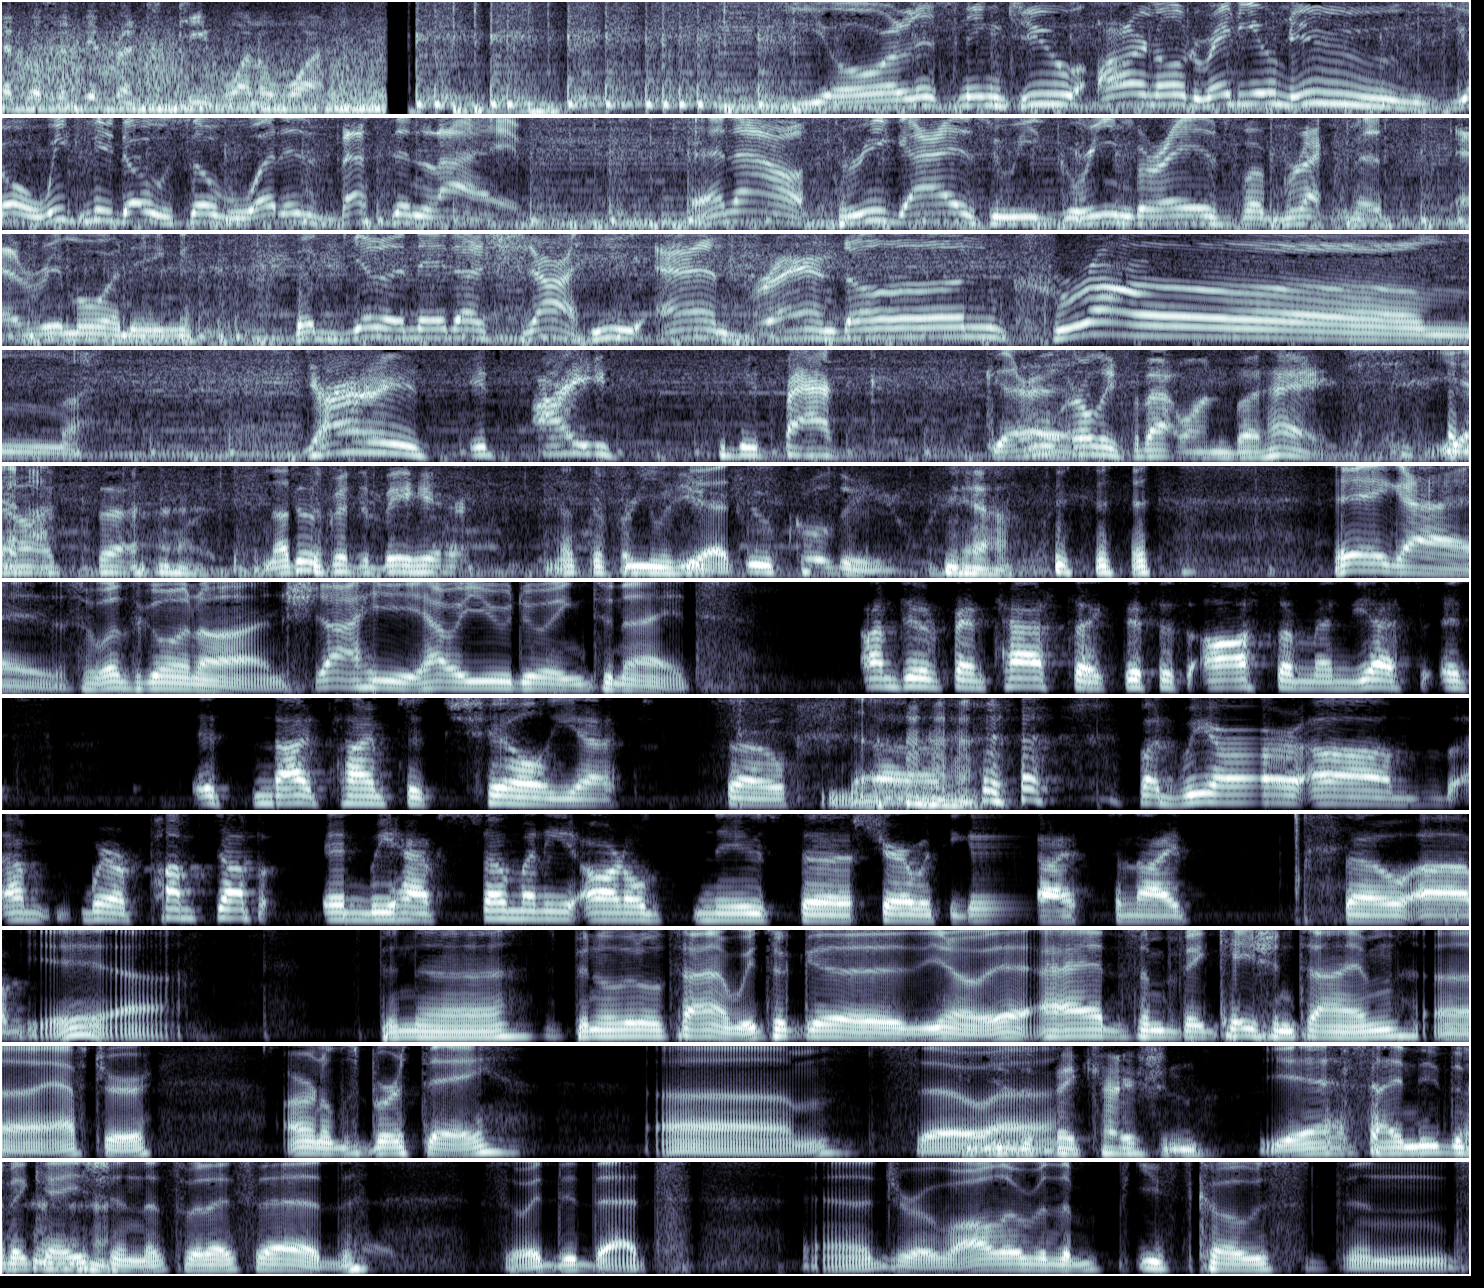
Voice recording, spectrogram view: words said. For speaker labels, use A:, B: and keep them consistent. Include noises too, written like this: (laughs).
A: That was a different T101.
B: You're listening to Arnold Radio News, your weekly dose of what is best in life. And now, three guys who eat green berets for breakfast every morning. The Gillinator Shahi and Brandon Crumb.
C: Guys, it's ice to be back.
B: Good.
C: A little early for that one, but hey, you
B: Yeah.
C: know, it's, uh, (laughs) it's,
B: not
C: still
B: the-
C: good to be here.
B: Not the
C: Especially with
B: freeze yet.
C: Two cool dudes. Yeah. (laughs)
B: Hey guys, what's going on? Shahi, how are you doing tonight?
D: I'm doing fantastic. This is awesome, and yes, it's it's not time to chill yet. So,
B: No.
D: uh, (laughs) but we are um, um, we're pumped up, and we have so many Arnold news to share with you guys tonight. So, um,
B: Yeah. It's been uh it's been a little time. We took uh you know, I had some vacation time uh after Arnold's birthday. Um so
C: You need
B: uh,
C: a vacation.
B: yes, I need the vacation. That's what I said. So I did that. Uh, drove all over the East Coast and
